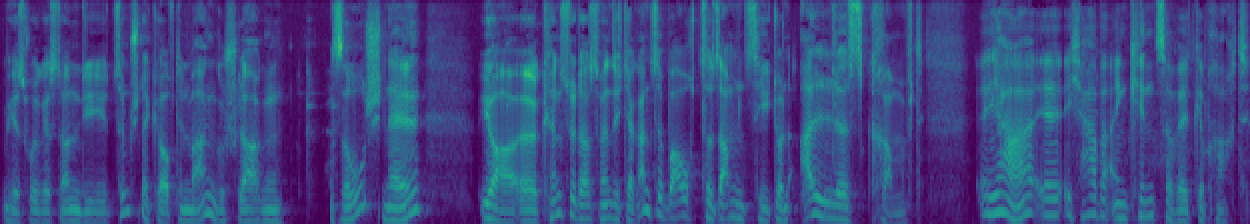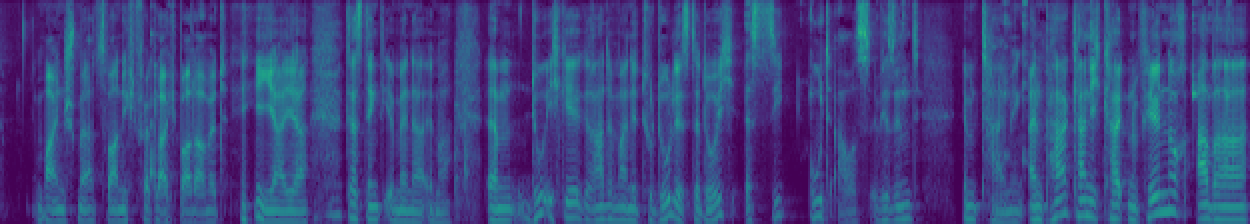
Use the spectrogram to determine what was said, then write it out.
Mir ist wohl gestern die Zimtschnecke auf den Magen geschlagen. So schnell? Ja, äh, kennst du das, wenn sich der ganze Bauch zusammenzieht und alles krampft? Ja, äh, ich habe ein Kind zur Welt gebracht. Mein Schmerz war nicht vergleichbar damit. ja, ja, das denkt ihr Männer immer. Ähm, du, ich gehe gerade meine To-Do-Liste durch. Es sieht gut aus. Wir sind im Timing. Ein paar Kleinigkeiten fehlen noch, aber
